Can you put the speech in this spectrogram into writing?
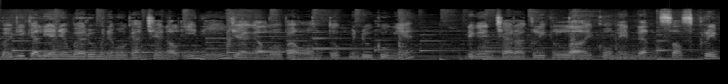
Bagi kalian yang baru menemukan channel ini, jangan lupa untuk mendukungnya dengan cara klik like, komen, dan subscribe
